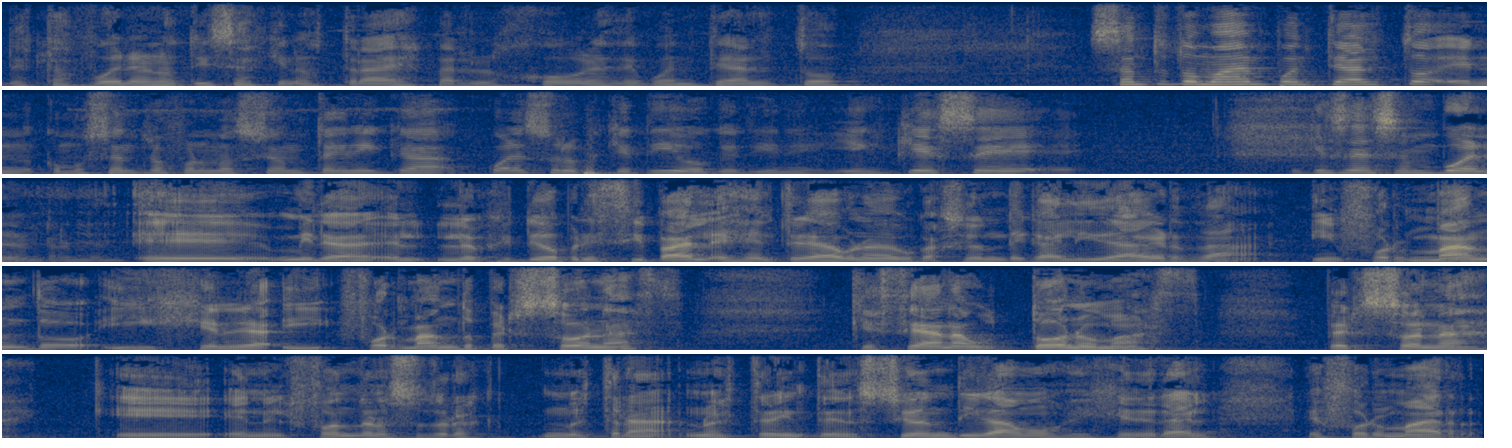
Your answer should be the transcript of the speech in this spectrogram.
de estas buenas noticias que nos traes para los jóvenes de Puente Alto, Santo Tomás en Puente Alto, en, como centro de formación técnica, ¿cuál es el objetivo que tiene y en qué se, en qué se desenvuelven realmente? Eh, mira, el, objetivo principal es entregar una educación de calidad, ¿verdad? Informando y, y formando personas que sean autónomas, personas que en el fondo nosotros, nuestra, nuestra intención, digamos, en general, es formar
